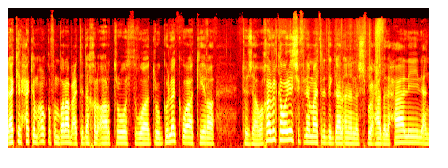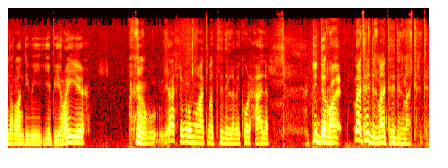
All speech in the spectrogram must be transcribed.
لكن الحكم أوقف المباراة بعد تدخل آر تروث ودرو غولاك وأكيرا توزاوا. خلف الكواليس شفنا مات ريدل قال أنا الأسبوع هذا لحالي لأن راندي يبي يريح. يا أخي برومات مات ريدل لما يكون لحاله جدا رائع. مات ريدل مات ريدل مات ريدل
